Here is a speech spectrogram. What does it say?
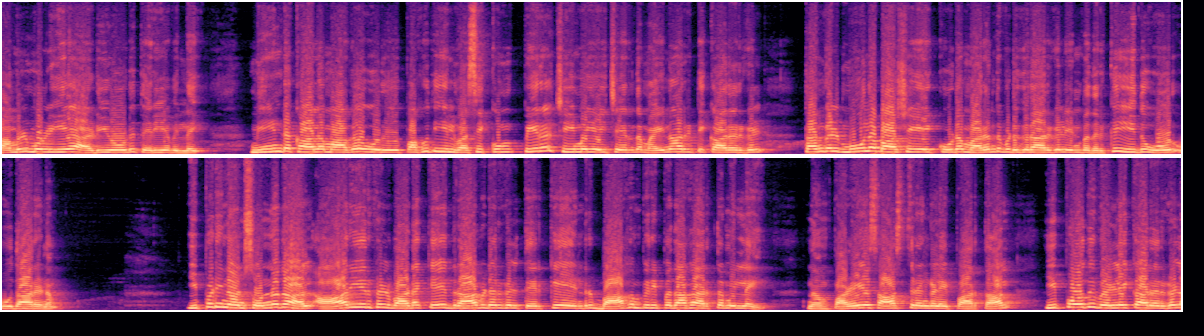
தமிழ் மொழியே அடியோடு தெரியவில்லை. நீண்ட காலமாக ஒரு பகுதியில் வசிக்கும் பிற சீமையைச் சேர்ந்த மைனாரிட்டிக்காரர்கள் தங்கள் மூல பாஷையை கூட மறந்து விடுகிறார்கள் என்பதற்கு இது ஓர் உதாரணம். இப்படி நான் சொன்னதால் ஆரியர்கள் வடக்கே திராவிடர்கள் தெற்கே என்று பாகம் பிரிப்பதாக அர்த்தமில்லை. நம் பழைய சாஸ்திரங்களை பார்த்தால் இப்போது வெள்ளைக்காரர்கள்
